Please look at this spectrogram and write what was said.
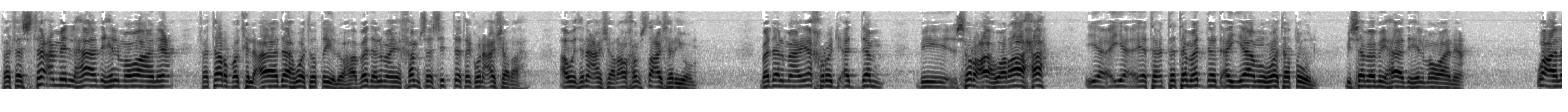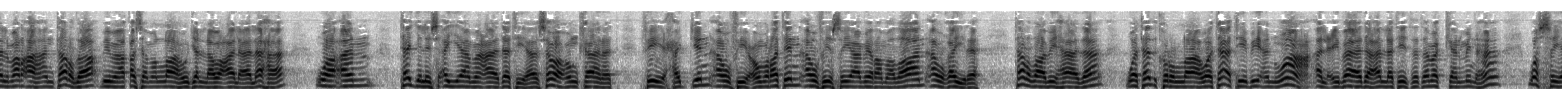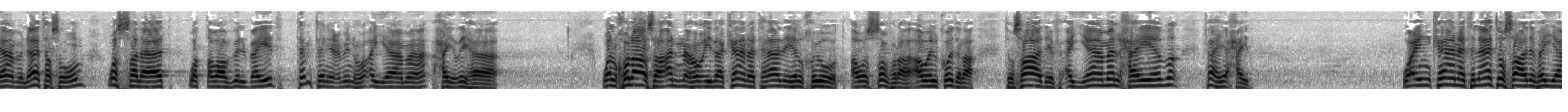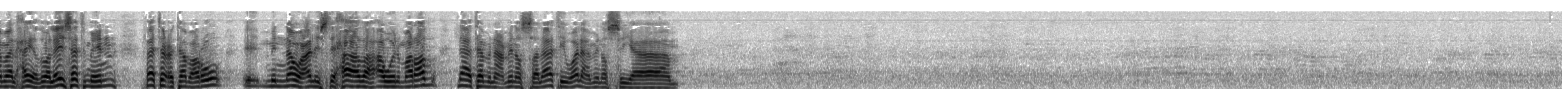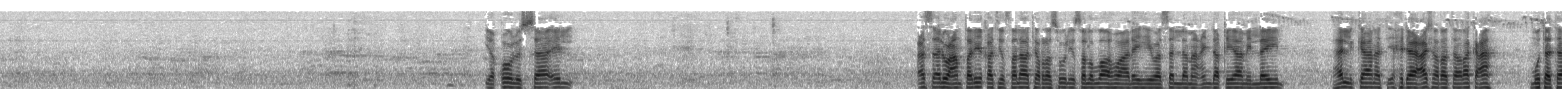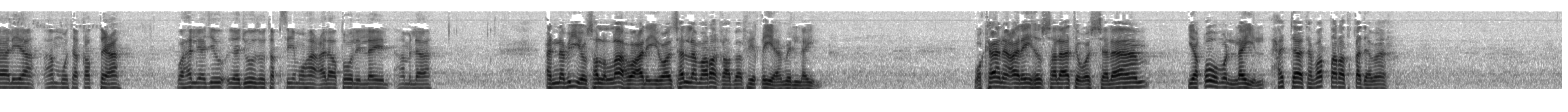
فتستعمل هذه الموانع فتربك العادة وتطيلها بدل ما هي خمسة ستة تكون عشرة أو اثنى عشر أو خمسة عشر يوم. بدل ما يخرج الدم بسرعة وراحة تتمدد أيامه وتطول بسبب هذه الموانع. وعلى المرأة أن ترضى بما قسم الله جل وعلا لها وأن تجلس أيام عادتها سواء كانت في حج أو في عمرة أو في صيام رمضان أو غيره. ترضى بهذا وتذكر الله وتأتي بأنواع العبادة التي تتمكن منها والصيام لا تصوم والصلاة والطواف بالبيت تمتنع منه أيام حيضها. والخلاصة أنه إذا كانت هذه الخيوط أو الصفرة أو الكدرة تصادف أيام الحيض فهي حيض. وإن كانت لا تصادف أيام الحيض وليست من فتعتبر من نوع الاستحاضة أو المرض لا تمنع من الصلاة ولا من الصيام. يقول السائل أسأل عن طريقة صلاة الرسول صلى الله عليه وسلم عند قيام الليل. هل كانت إحدى عشرة ركعة متتالية أم متقطعة؟ وهل يجوز تقسيمها على طول الليل أم لا؟ النبي صلى الله عليه وسلم رغب في قيام الليل وكان عليه الصلاة والسلام يقوم الليل حتى تفطرت قدماه.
